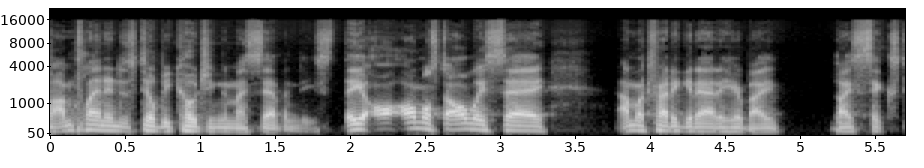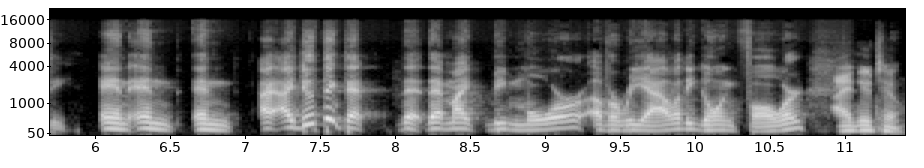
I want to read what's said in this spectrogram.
I'm planning to still be coaching in my 70s. They almost always say, I'm gonna try to get out of here by by 60. And and and I, I do think that, that that might be more of a reality going forward. I do too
